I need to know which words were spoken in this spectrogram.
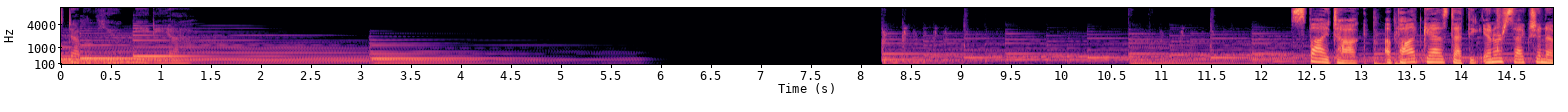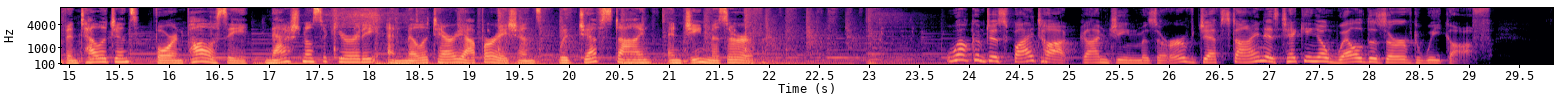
MSW Media. Spy Talk, a podcast at the intersection of intelligence, foreign policy, national security, and military operations with Jeff Stein and Jeanne Meserve. Welcome to Spy Talk. I'm Jeanne Meserve. Jeff Stein is taking a well deserved week off.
